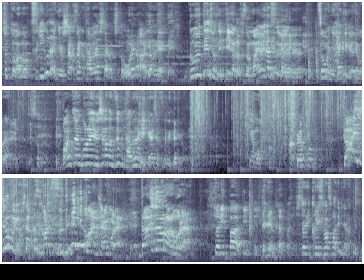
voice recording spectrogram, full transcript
ちょっとあの次ぐらいに吉高さんが食べだしたらちょっと俺らあれだね。どういうテンションで言っていいのかちょっと迷い出すゾーンに入ってくるよねこれ。ワンチャンこれ吉高さん全部食べなきゃいけないやつ出てくるよ。いやもうこれはもう大丈夫よ。吉高さんこれすげえよワンちゃんこれ。大丈夫なのこれ。一人パーティーしてる一人クリスマスパーティーみたいになって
